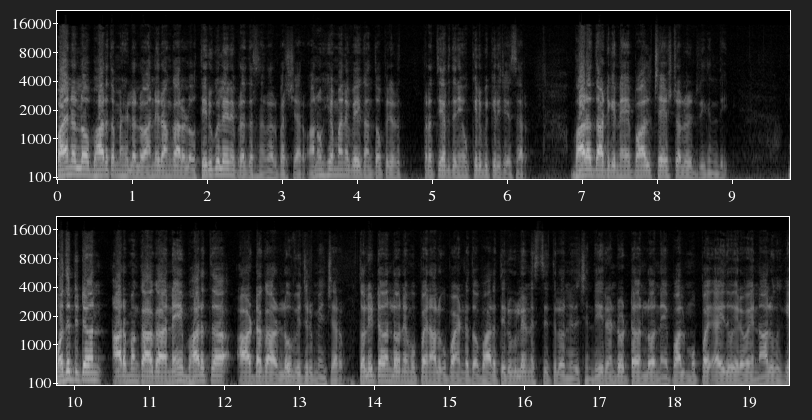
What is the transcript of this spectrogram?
ఫైనల్లో భారత మహిళలు అన్ని రంగాలలో తిరుగులేని ప్రదర్శన కనపరిచారు అనూహ్యమైన వేగంతో ప్రత్యర్థిని ఉక్కిరిబిక్కిరి చేశారు. భారత్ దాటికి నేపాల్ చేష్టలు దిగింది. మొదటి టర్న్ ఆరంభం కాగానే భారత ఆటగాళ్ళు విజృంభించారు. తొలి టర్న్లోనే ముప్పై నాలుగు పాయింట్లతో భారత్ తిరుగులేని స్థితిలో నిలిచింది. రెండో టర్న్లో నేపాల్ ముప్పై ఐదు ఇరవై నాలుగుకి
